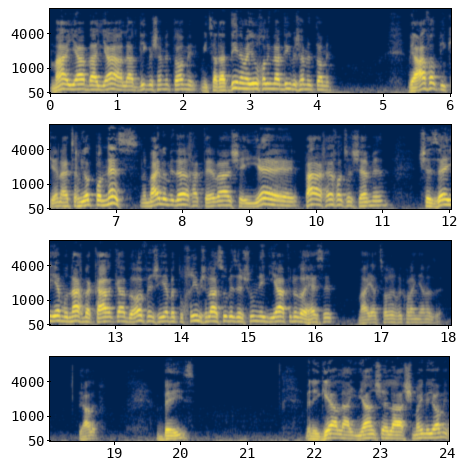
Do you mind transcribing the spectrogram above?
מה היה הבעיה להדליק בשמן תומא? מצד הדין הם היו יכולים להדליק בשמן תומא. ואף על פי כן היה צריך להיות פה נס, למיילו מדרך הטבע, שיהיה פח אחד של שמן, שזה יהיה מונח בקרקע באופן שיהיה בטוחים שלא עשו בזה שום נגיעה, אפילו לא הסת. מה היה צורך בכל העניין הזה? זה א', בייז, בנגיע לעניין של השמיינו יומים.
